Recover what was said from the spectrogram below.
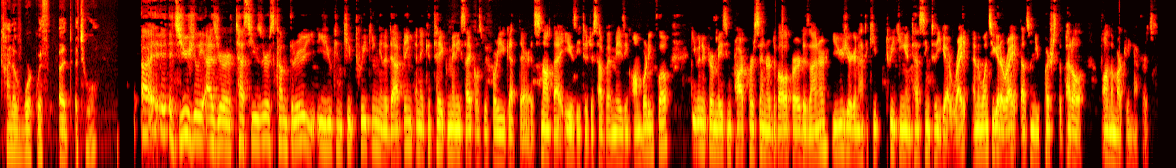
kind of work with a, a tool? Uh, it's usually as your test users come through, you, you can keep tweaking and adapting, and it could take many cycles before you get there. It's not that easy to just have an amazing onboarding flow even if you're an amazing product person or developer or designer, you usually are going to have to keep tweaking and testing till you get it right. And then once you get it right, that's when you push the pedal on the marketing efforts.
